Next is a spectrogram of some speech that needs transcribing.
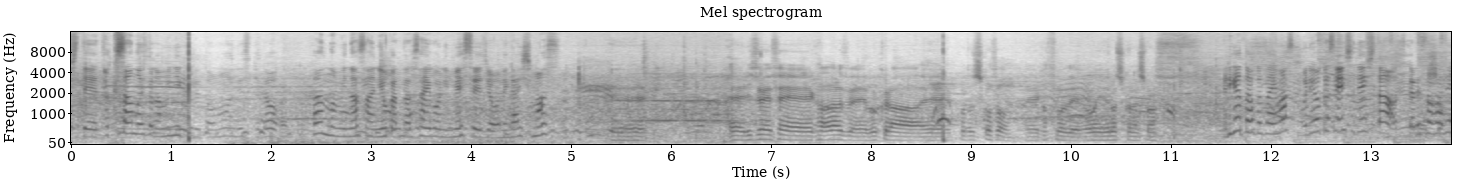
してたくさんの人が見に来ると思うんですけど、ファンの皆さんによかったら最後にメッセージをお願いします。えーえー、立命戦必ず僕ら、えー、今年こそ、えー、勝つので応援よろしくお願いします。ありがとうございます。森岡選手でした。お疲れ様で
